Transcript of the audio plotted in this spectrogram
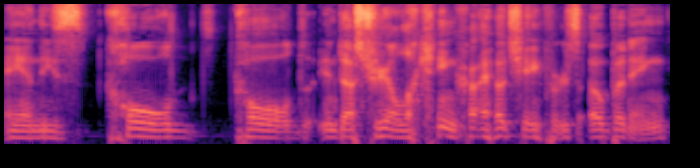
and these cold, cold industrial looking cryo chambers opening.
